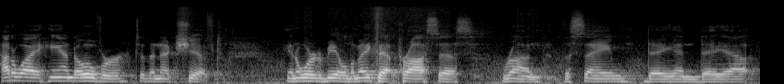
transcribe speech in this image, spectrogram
how do I hand over to the next shift in order to be able to make that process run the same day in, day out,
